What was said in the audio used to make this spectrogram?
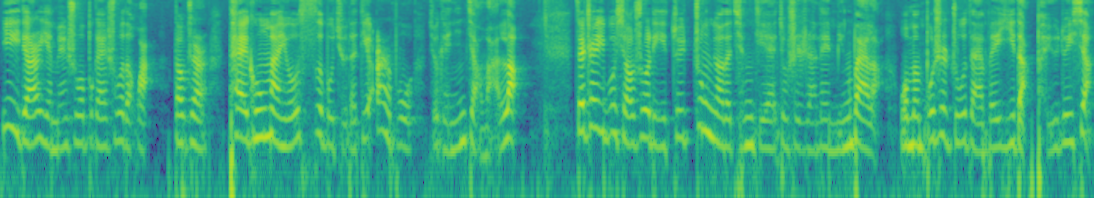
一点也没说不该说的话。到这儿，《太空漫游四部曲》的第二部就给您讲完了。在这一部小说里，最重要的情节就是人类明白了，我们不是主宰唯一的培育对象。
